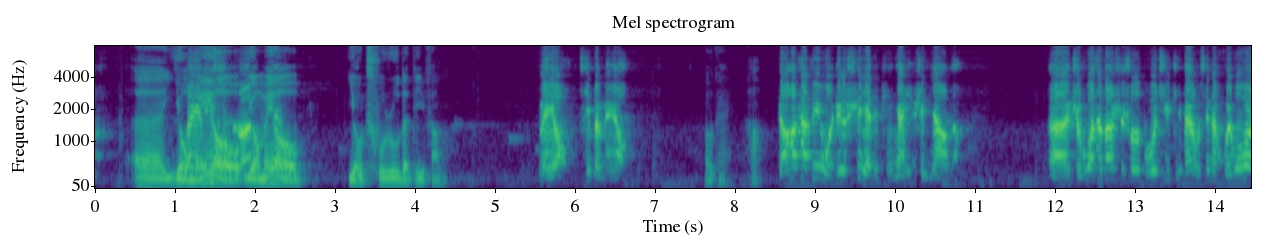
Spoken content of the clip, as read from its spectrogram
的。呃，有没有有没有有出入的地方？没有，基本没有。OK，好。然后他对于我这个事业的评价也是一样的。呃，只不过他当时说的不够具体，但是我现在回过味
